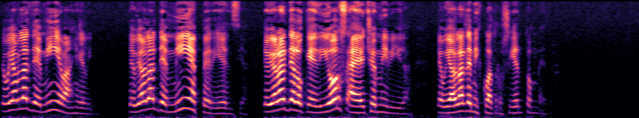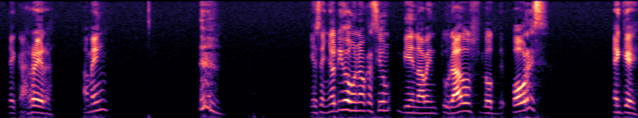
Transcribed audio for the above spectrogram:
te voy a hablar de mi evangelio. Te voy a hablar de mi experiencia. Te voy a hablar de lo que Dios ha hecho en mi vida. Te voy a hablar de mis 400 metros de carrera. Amén. Y el Señor dijo en una ocasión, bienaventurados los pobres, ¿en qué?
